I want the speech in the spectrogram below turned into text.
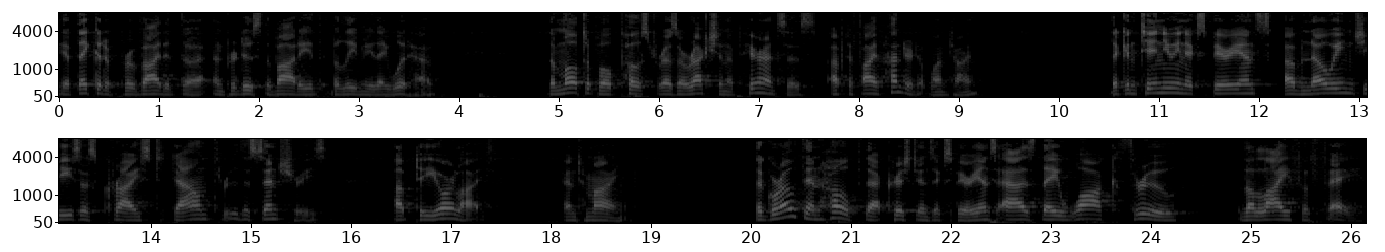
If they could have provided the, and produced the body, believe me, they would have. The multiple post resurrection appearances, up to 500 at one time. The continuing experience of knowing Jesus Christ down through the centuries up to your life and to mine. The growth in hope that Christians experience as they walk through the life of faith,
